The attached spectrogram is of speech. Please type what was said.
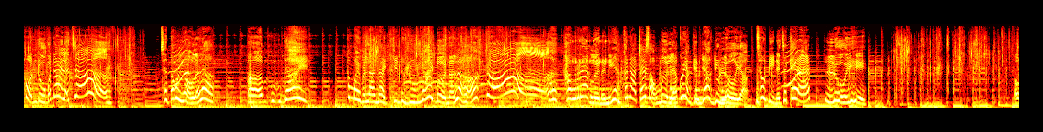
ทนดูไม่ได้แล้วจ้า ฉันต้องลองแล้วล่ะ เอ่อได้ทำไมเวลานายกินถึงดูง่ายเบอร์นั้นล่ะฮะครั้งแรกเลยนะเนี่ยขนาดใช้สองมือแล้วก็ยังกินยากอยู่เลยอะโชคดีนะจ๊ะแคทลุย โอ้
